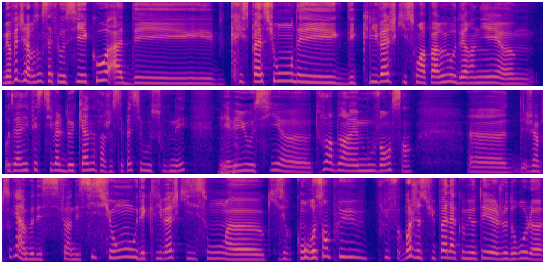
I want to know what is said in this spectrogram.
Mais en fait, j'ai l'impression que ça fait aussi écho à des crispations, des, des clivages qui sont apparus au dernier, au dernier festival de Cannes. Enfin, je sais pas si vous vous souvenez, mais il y avait Mhm. eu aussi, toujours un peu dans la même mouvance. hein. Euh, j'ai l'impression qu'il y a un peu des, enfin, des scissions ou des clivages qui sont euh, qui qu'on ressent plus plus moi je suis pas la communauté jeu de rôle euh,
